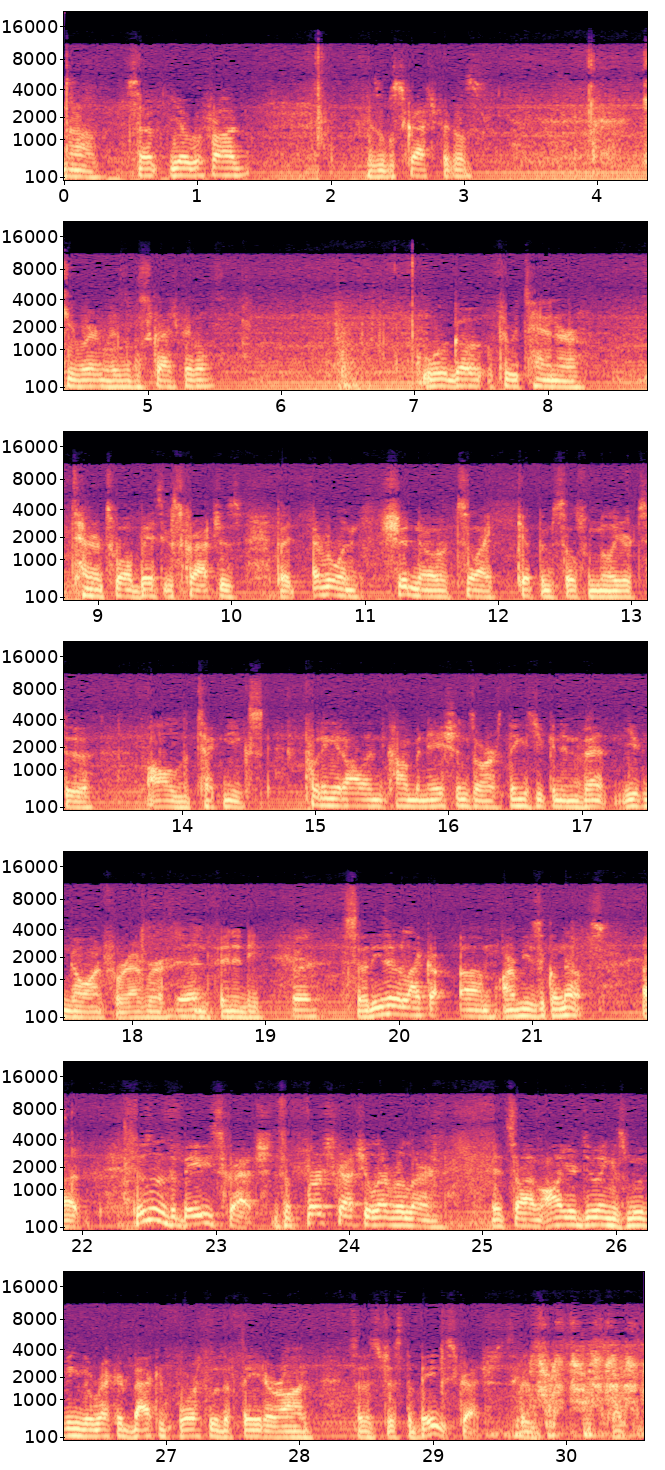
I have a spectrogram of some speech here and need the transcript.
No. So Yoga Frog, Visible Scratch Pickles. Keyword Invisibl Skratch Piklz. We'll go through 10 or 10 or 12 basic scratches that everyone should know to like get themselves familiar to all the techniques. Putting it all in combinations or things you can invent, you can go on forever, Yeah. infinity. Right. So these are like um, our musical notes. Uh, this is the baby scratch. It's the first scratch you'll ever learn. It's um, all you're doing is moving the record back and forth with a fader on. So it's just a baby scratch. Like,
